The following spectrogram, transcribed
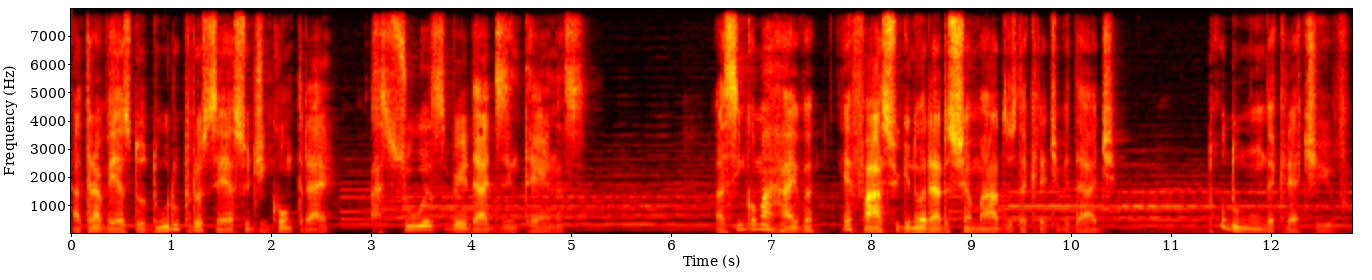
através do duro processo de encontrar as suas verdades internas. Assim como a raiva, é fácil ignorar os chamados da criatividade. Todo mundo é criativo.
